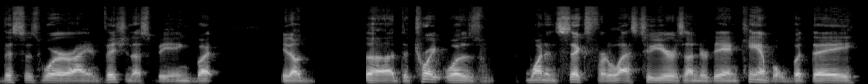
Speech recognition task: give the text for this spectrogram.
this is where I envision us being. But you know, uh, Detroit was one and six for the last two years under Dan Campbell, but they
